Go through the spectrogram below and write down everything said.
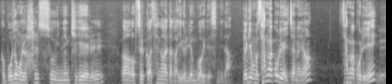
그 모종을 할 수 있는 기계를 가 없을까 생각하다가 이걸 연구하게 됐습니다. 여기 보면 삼각고리가 있잖아요. 삼각고리. 네.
